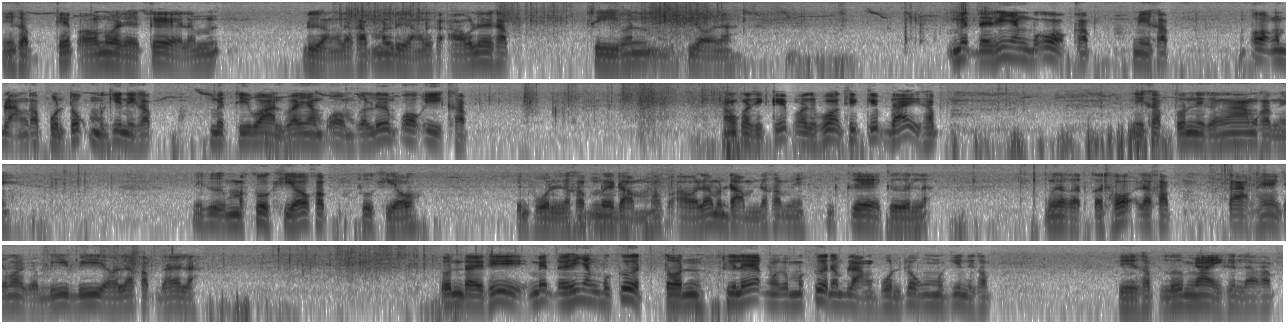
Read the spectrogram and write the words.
นี่ครับ เก็บเอาหน่วยแต่แก่แล้วมันเหลืองแล้วครับ มันเหลืองแล้วก็เอาเลยครับ สีมันเขียวแล้วเม็ดใดที่ยังบ่ออกครับ นี่ครับ ออกกำลังครับฝนตกเมื่อกี้นี่ครับ เม็ดที่ว่านไว้ยังบ่ออมก็เริ่มออกอีกครับเอาก็สิเก็บเอาเฉพาะที่เก็บได้ครับ นี่ครับต้นนี้ก็งามครับนี่ นี่คือมักทั่วเขียวครับทั่วเขียว เป็นผลแล้วครับเนยดำเขาก็เอาแล้วมันดำแล้วครับนี่มันแก่เกินล้วเมื่อก็กระเทาะแล้วครับตากแห้งจังหน่อยกับบี้บี้เอาแล้วครับได้ละต้นใดที่เม็ดใดที่ยังบ่เกิดต้นที่แรกมันก็มาเกิดน้ำหลังผลลงเมื่อกี้นี่ครับนี่ครับเริ่มใหญ่ขึ้นแล้วครับ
